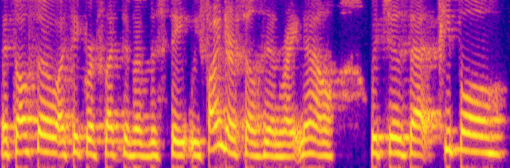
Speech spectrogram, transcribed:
It's also, I think, reflective of the state we find ourselves in right now, which is that people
